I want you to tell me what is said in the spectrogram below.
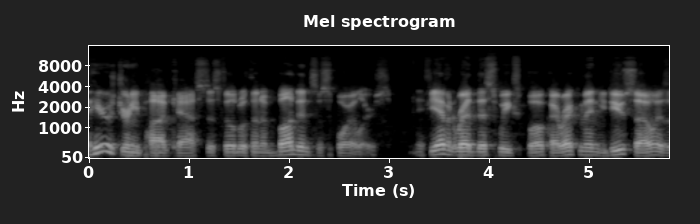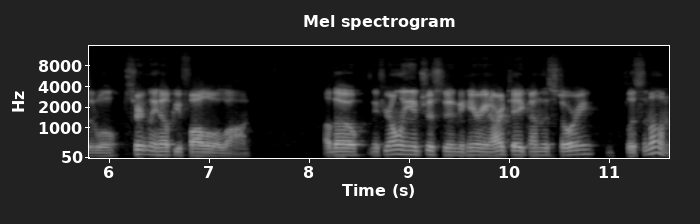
A Hero's Journey podcast is filled with an abundance of spoilers. If you haven't read this week's book, I recommend you do so, as it will certainly help you follow along. Although, if you're only interested in hearing our take on this story, listen on.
